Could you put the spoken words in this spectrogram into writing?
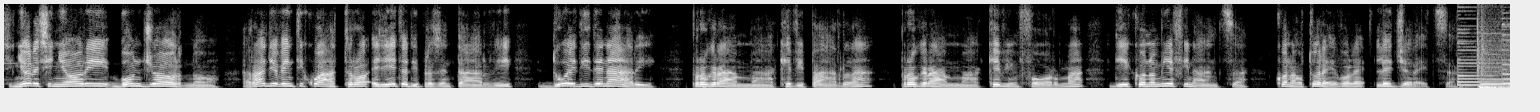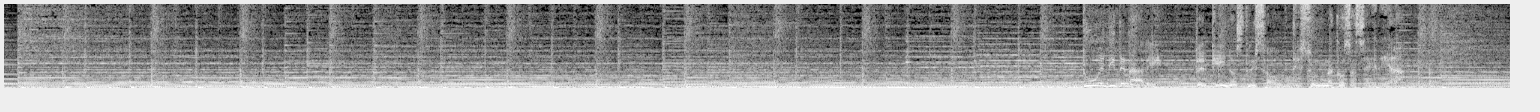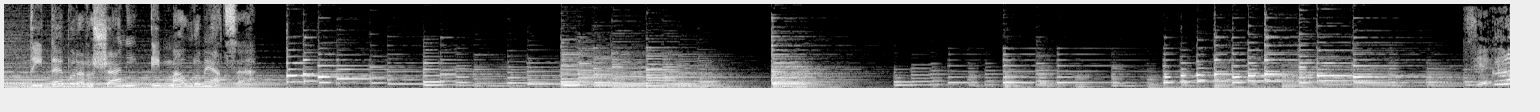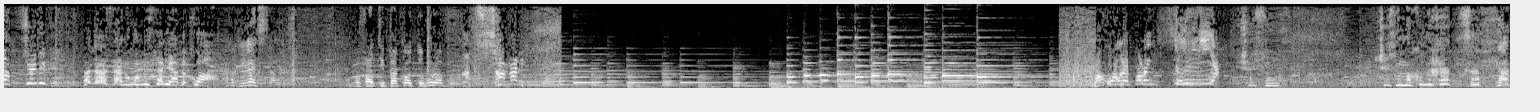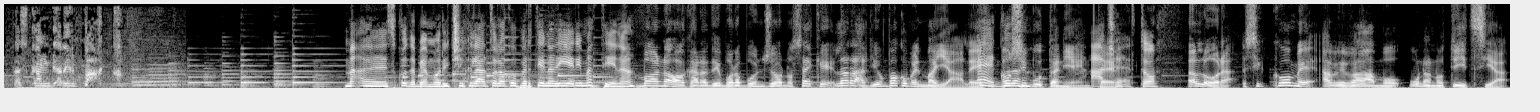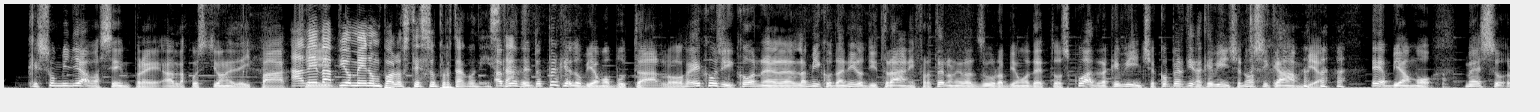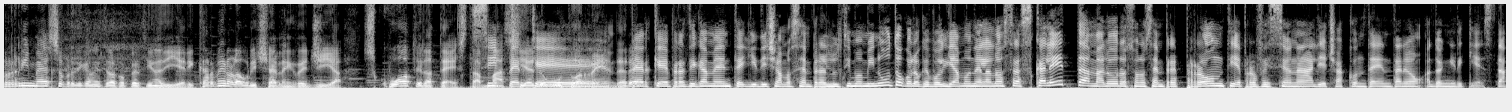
Signore e signori, buongiorno. Radio 24 è lieto di presentarvi Due di denari, programma che vi parla, programma che vi informa di economia e finanza con autorevole leggerezza. Due di denari, perché i nostri soldi sono una cosa seria di Deborah Rosciani e Mauro Meazza. Grazie di... Ma dove stanno commissariato qua? Ma che resta? Hanno fatto il paccotto pure a voi. Mazza Maria! Ma quale polizia? Gesù! Gesù, ma come cazzo ha fatto a scambiare il pacco? Ma eh, scusa, abbiamo riciclato la copertina di ieri mattina? Ma no, cara Deborah, buongiorno. Sai che la radio è un po' come il maiale, Eh, non cosa- si butta niente. Ah, certo. Allora, siccome avevamo una notizia che somigliava sempre alla questione dei pacchi, Aveva più o meno un po' lo stesso protagonista. abbiamo detto perché dobbiamo buttarlo? E così con eh, l'amico Danilo Di Trani, fratello nerazzurro, abbiamo detto squadra che vince, copertina che vince, non si cambia. e abbiamo messo, rimesso praticamente la copertina di ieri. Carmelo Lauricella in regia scuote la testa, Sì, ma si è perché- dovuto arrendere. Perché praticamente gli diciamo sempre all'ultimo minuto quello che vogliamo nella nostra scaletta, ma loro sono sempre pronti e professionali e ci accontentano ad ogni richiesta.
